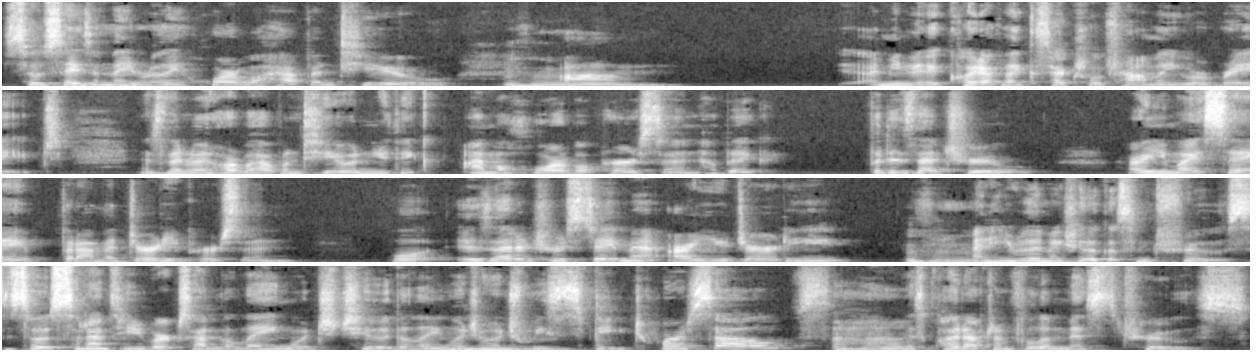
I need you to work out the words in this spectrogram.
So say mm-hmm. something really horrible happened to you. Mm-hmm. Um, I mean, quite often like sexual trauma, you were raped and something really horrible happened to you and you think, I'm a horrible person. He'll be like, but is that true? Or you might say, but I'm a dirty person. Well, is that a true statement? Are you dirty? Mm-hmm. And he really makes you look at some truths. And so sometimes he works on the language too. The language mm-hmm. in which we mm. speak to ourselves uh-huh. is quite often full of mistruths.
